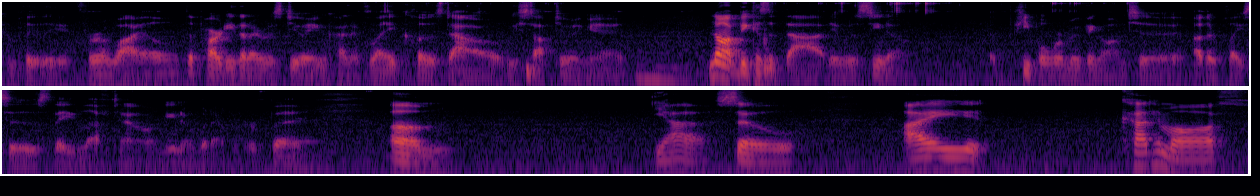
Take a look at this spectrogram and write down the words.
completely for a while the party that I was doing kind of like closed out we stopped doing it Mhm. not because of that. It was, you know, people were moving on to other places. They left town, you know, whatever. But, um, yeah, so I cut him off.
